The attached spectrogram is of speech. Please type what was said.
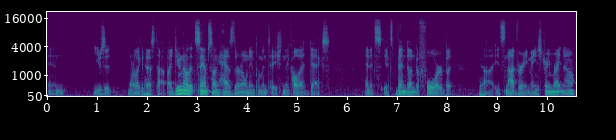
and use it more like a desktop. I do know that Samsung has their own implementation. They call that Dex, and it's it's been done before, but Yeah. uh, it's not very mainstream right now.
